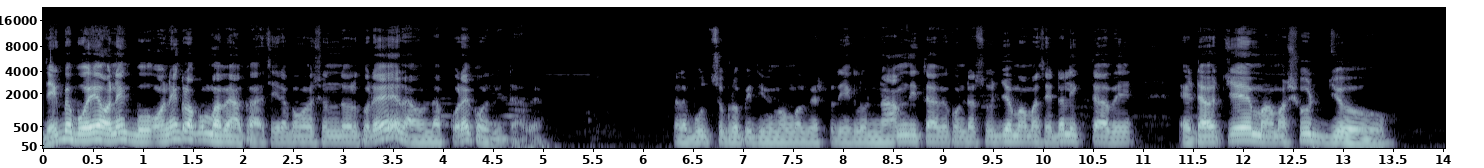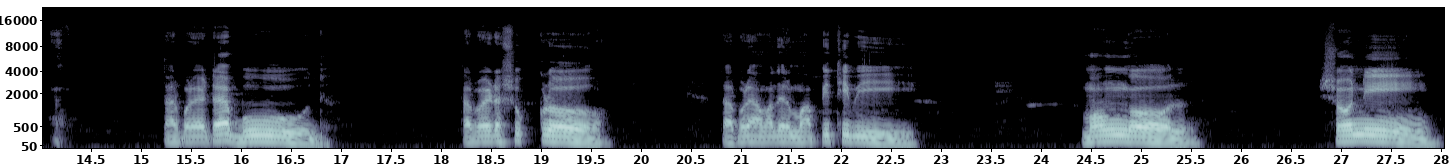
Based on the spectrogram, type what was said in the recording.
দেখবে বইয়ে অনেক অনেক রকমভাবে আঁকা আছে। এরকমভাবে সুন্দর করে রাউন্ড আপ করে করে দিতে হবে। তাহলে বুধ, শুক্র, পৃথিবী, মঙ্গল, বৃহস্পতি এগুলোর নাম দিতে হবে। কোনটা সূর্য, মামা সেটা লিখতে হবে। এটা হচ্ছে মামা সূর্য। তারপরে এটা বুধ। তারপরে এটা শুক্র। তারপরে আমাদের মা পৃথিবী। মঙ্গল। শনি।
